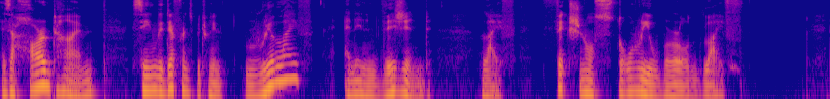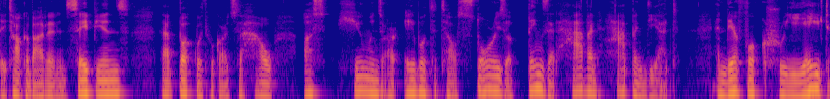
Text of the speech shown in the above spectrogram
has a hard time seeing the difference between real life and envisioned life, fictional story world life. They talk about it in Sapiens, that book with regards to how us humans are able to tell stories of things that haven't happened yet and therefore create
